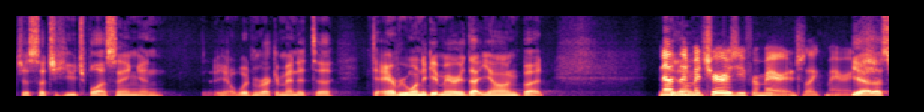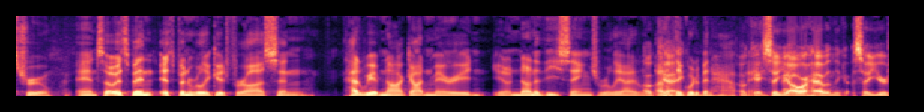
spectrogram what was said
just such a huge blessing, and you know wouldn't recommend it to to everyone to get married that young, but Nothing you know. matures you for marriage like marriage. Yeah, that's true. And so it's been it's been really good for us. And had we have not gotten married, you know, none of these things really I, I don't think would have been happening. okay. So y'all are having the. So you're.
